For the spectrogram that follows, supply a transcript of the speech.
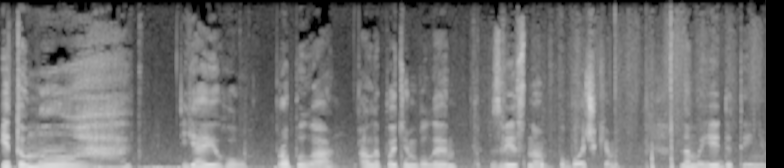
І тому я його пропила, але потім були, звісно, побочки на моїй дитині,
